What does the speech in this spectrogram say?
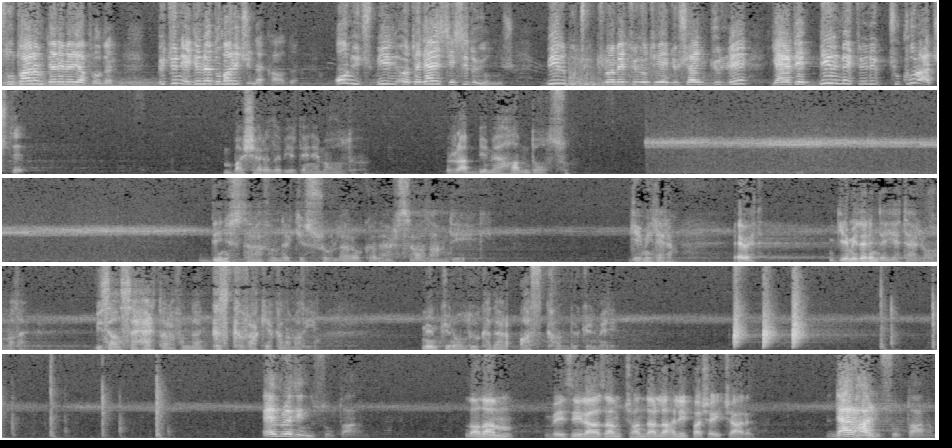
Sultanım deneme yapıldı. Bütün Edirne duman içinde kaldı. 13 mil öteden sesi duyulmuş. Bir buçuk kilometre öteye düşen gülle yerde bir metrelik çukur açtı. Başarılı bir deneme oldu. Rabbime hamdolsun. Deniz tarafındaki surlar o kadar sağlam değil. Gemilerim, evet, gemilerim de yeterli olmalı. Bizans'ı her tarafından kıskıvrak yakalamalıyım. Mümkün olduğu kadar az kan dökülmeli. Emredin sultanım. Lalam, Vezir-i Azam Çandarlı Halil Paşa'yı çağırın. Derhal sultanım.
